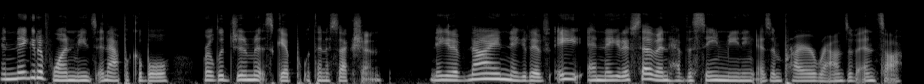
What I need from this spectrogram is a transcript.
and negative 1 means inapplicable or legitimate skip within a section. Negative 9, negative 8, and negative 7 have the same meaning as in prior rounds of NSOC.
